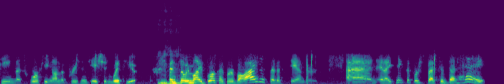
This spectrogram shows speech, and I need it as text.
team that's working on the presentation with you? Mm-hmm. And so in my book, I provide a set of standards. And, and I take the perspective that, hey,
